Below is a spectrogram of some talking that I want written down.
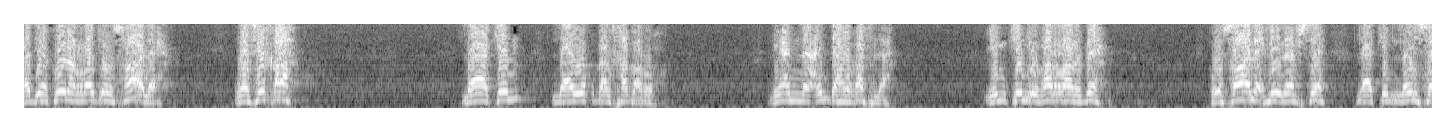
قد يكون الرجل صالح وثقة لكن لا يقبل خبره. لأن عنده غفلة. يمكن يغرر به. هو صالح في نفسه لكن ليس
